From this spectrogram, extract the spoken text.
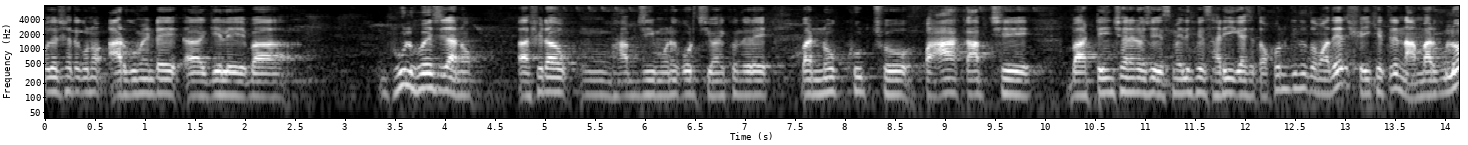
ওদের সাথে কোনো আর্গুমেন্টে গেলে বা ভুল হয়েছে জানো সেটাও ভাবছি, মনে করছি অনেকক্ষণ ধরে। বা নখ খুঁটছো পা কাঁপছে, বা টেনশনে রয়েছে স্মেলি ফেস হারিয়ে গেছে, তখন কিন্তু তোমাদের সেই ক্ষেত্রে নাম্বারগুলো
